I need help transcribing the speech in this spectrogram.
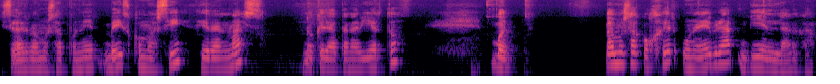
Se las vamos a poner veis como así cierran más no queda tan abierto. Bueno vamos a coger una hebra bien larga.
